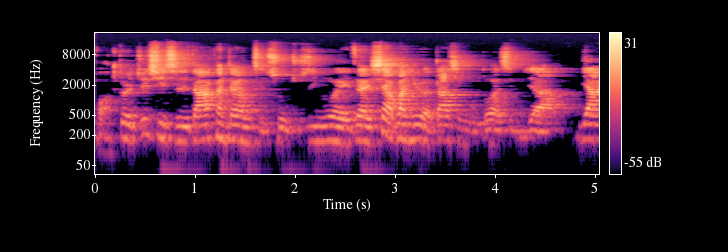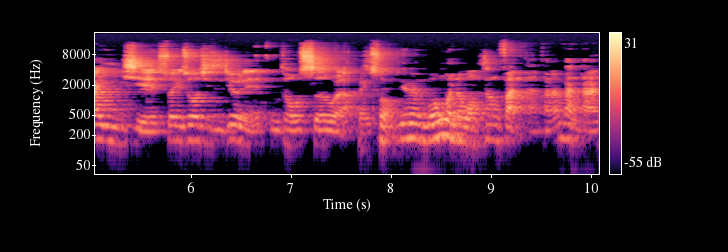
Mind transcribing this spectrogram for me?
化？对，就其实大家看加权指数，就是因为在下半月的大型股都还是比较压抑一些，所以说其实就有点虎头蛇尾了。没错，因为稳稳的往上反弹，反弹反弹，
